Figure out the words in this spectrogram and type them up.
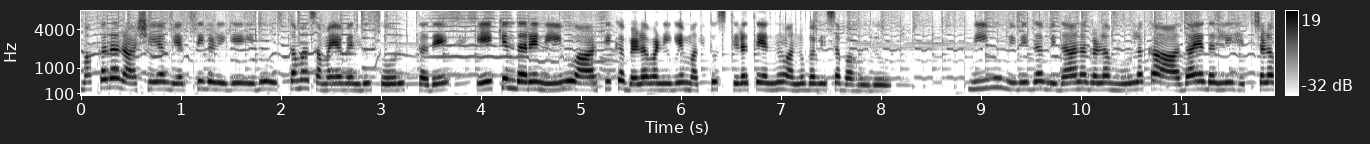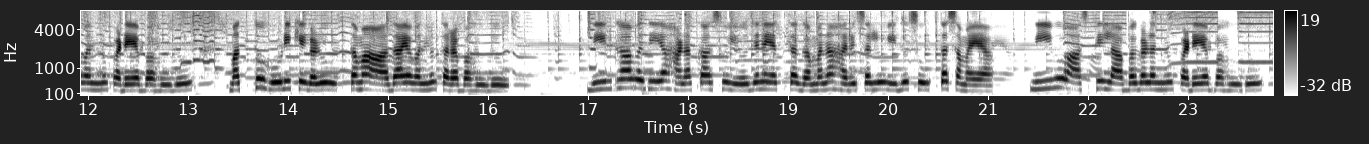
ಮಕರ ರಾಶಿಯ ವ್ಯಕ್ತಿಗಳಿಗೆ ಇದು ಉತ್ತಮ ಸಮಯವೆಂದು ತೋರುತ್ತದೆ. ಏಕೆಂದರೆ ನೀವು ಆರ್ಥಿಕ ಬೆಳವಣಿಗೆ ಮತ್ತು ಸ್ಥಿರತೆಯನ್ನು ಅನುಭವಿಸಬಹುದು. ನೀವು ವಿವಿಧ ವಿಧಾನಗಳ ಮೂಲಕ ಆದಾಯದಲ್ಲಿ ಹೆಚ್ಚಳವನ್ನು ಪಡೆಯಬಹುದು ಮತ್ತು ಹೂಡಿಕೆಗಳು ಉತ್ತಮ ಆದಾಯವನ್ನು ತರಬಹುದು. ದೀರ್ಘಾವಧಿಯ ಹಣಕಾಸು ಯೋಜನೆಯತ್ತ ಗಮನ ಹರಿಸಲು ಇದು ಸೂಕ್ತ ಸಮಯ. ನೀವು ಆಸ್ತಿ ಲಾಭಗಳನ್ನು ಪಡೆಯಬಹುದು.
